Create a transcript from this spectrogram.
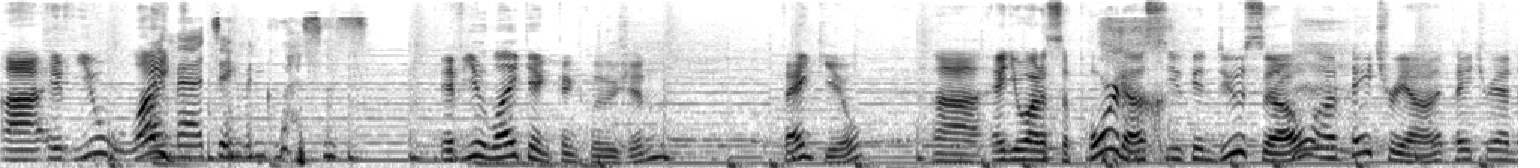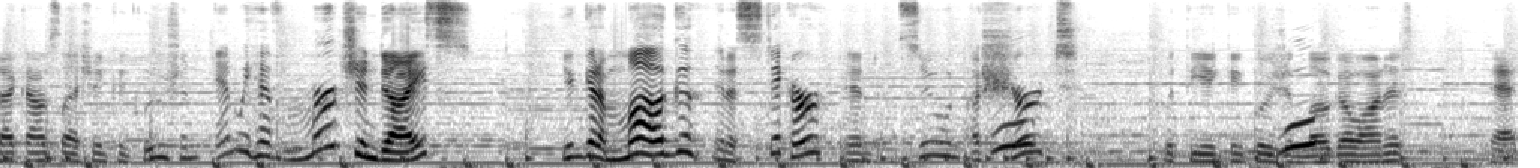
Uh, if you My like Matt Damon glasses. If you like In Conclusion, thank you. Uh, and you want to support us, you can do so on Patreon at patreon.com slash in conclusion. And we have merchandise. You can get a mug and a sticker and soon a shirt with the In Conclusion logo on it at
